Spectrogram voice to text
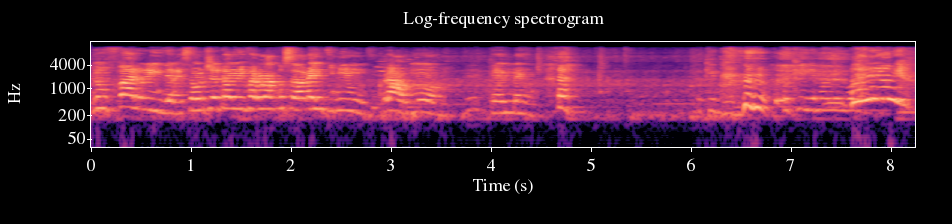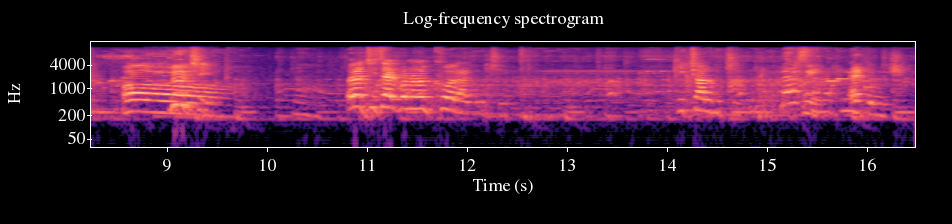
Non far ridere, stiamo cercando di fare una cosa da 20 minuti. Bravo, muori. Che me. Ok, ok, non mi vuole. Alleluia. Oh. Luci. Ora ci servono ancora luci. Chi c'ha luci? Qui, ecco Luci.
